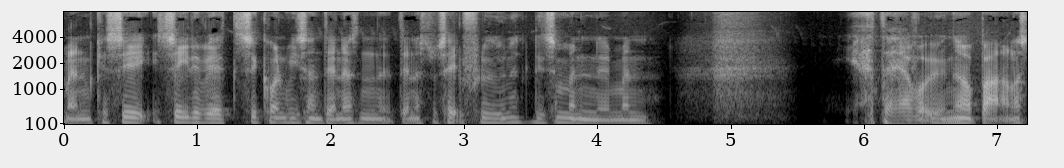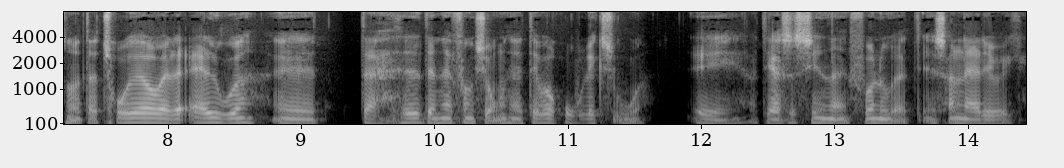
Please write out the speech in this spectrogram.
man kan se, se det ved sekundviseren, den er, sådan, den er totalt flydende, ligesom man, øh, man ja, da jeg var yngre og barn og sådan noget, der troede jeg jo, at alle uger, øh, der havde den her funktion her, det var Rolex-ure. Øh, og det er så siden jeg fundet ud af, at sådan er det jo ikke.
